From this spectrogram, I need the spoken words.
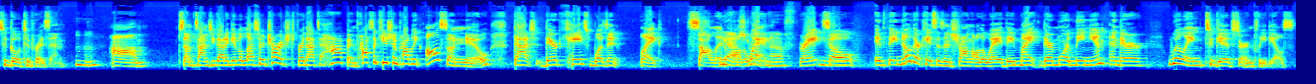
to go to prison. Um, sometimes you got to give a lesser charge for that to happen. Prosecution probably also knew that their case wasn't like solid Yeah, all the way, enough, right? you So. If they know their case isn't strong all the way, they might they're more lenient and they're willing to give certain plea deals.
